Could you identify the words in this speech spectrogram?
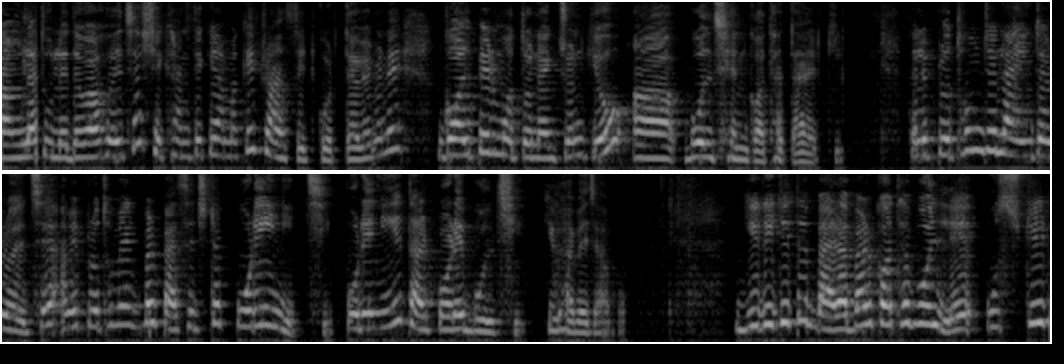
বাংলা তুলে দেওয়া হয়েছে, সেখান থেকে আমাকে ট্রান্সলেট করতে হবে। মানে গল্পের মতন একজন কেউ বলছেন কথাটা আর কি। তাহলে প্রথম যে লাইনটা রয়েছে, আমি প্রথমে একবার প্যাসেজটা পড়েই নিচ্ছি। পড়ে নিয়ে তারপরে বলছি কীভাবে যাব। গিরিটিতে বেড়াবার কথা বললে উষ্ট্রির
